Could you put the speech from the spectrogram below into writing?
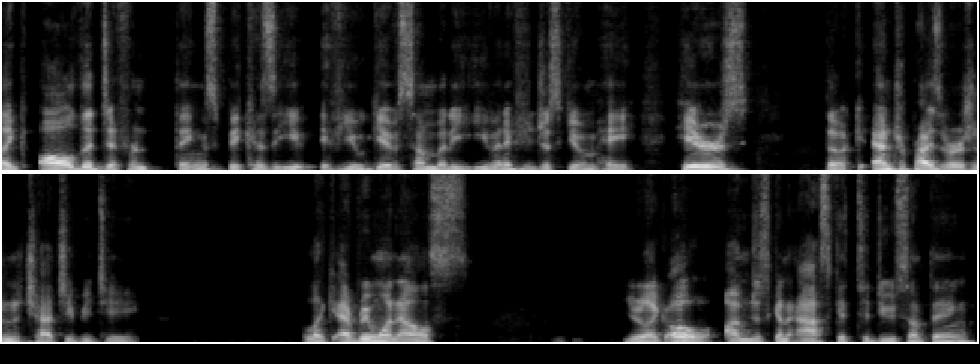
like all the different things. Because if you give somebody, even if you just give them, hey, here's the enterprise version of ChatGPT, like everyone else, you're like, oh, I'm just gonna ask it to do something,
